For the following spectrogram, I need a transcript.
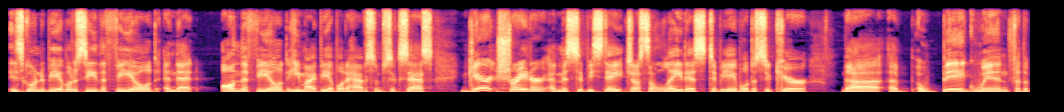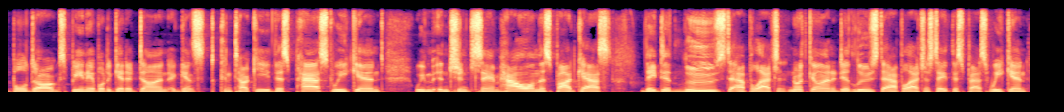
is going to be able to see the field and that on the field, he might be able to have some success. Garrett Shrader at Mississippi State, just the latest to be able to secure uh, a, a big win for the Bulldogs, being able to get it done against Kentucky this past weekend. We mentioned Sam Howell on this podcast. They did lose to Appalachian, North Carolina did lose to Appalachian State this past weekend,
